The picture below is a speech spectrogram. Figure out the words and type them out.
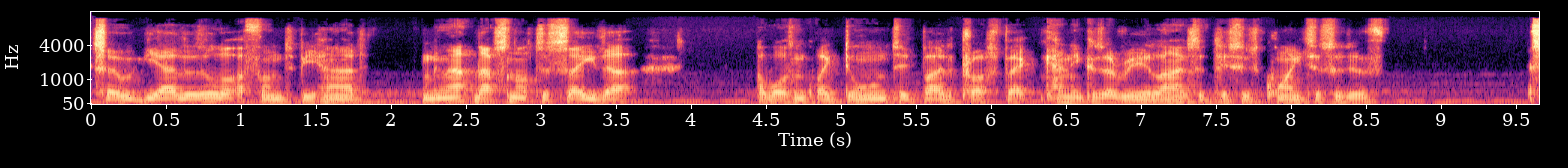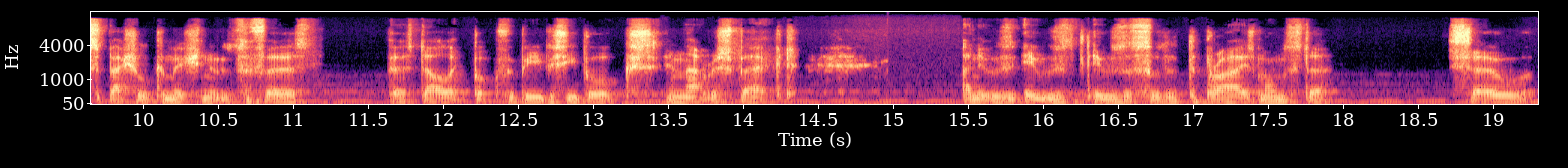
So yeah, there's a lot of fun to be had. I mean, that, that's not to say that I wasn't quite daunted by the prospect, Kenny, because I realised that this is quite a sort of special commission. It was the first first Dalek book for BBC Books in that respect, and it was it was it was a sort of the prize monster. So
